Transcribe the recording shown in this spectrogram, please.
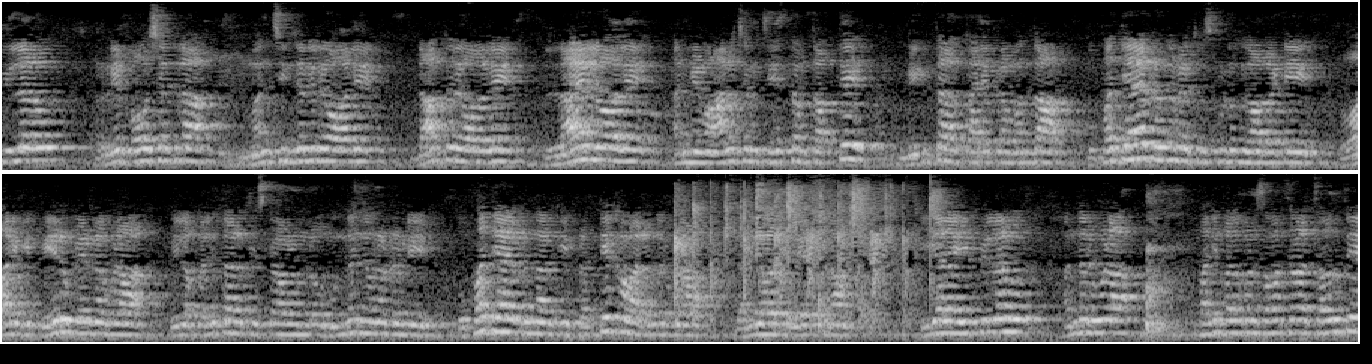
పిల్లలు రేపు భవిష్యత్తులో మంచి ఇంజనీర్ కావాలి డాక్టర్ కావాలి లాయర్ కావాలి అని మేము ఆలోచన చేస్తాం తప్పితే మిగతా కార్యక్రమం అంతా ఉపాధ్యాయ బృందమే చూసుకుంటుంది కాబట్టి వారికి పేరు పేరున కూడా వీళ్ళ ఫలితాలు తీసుకురావడంలో ముందంజ ఉన్నటువంటి ఉపాధ్యాయ బృందానికి ప్రత్యేక వారందరూ కూడా ధన్యవాదాలు చేస్తున్నాం ఇవాళ ఈ పిల్లలు అందరూ కూడా పది పదకొండు సంవత్సరాలు చదివితే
